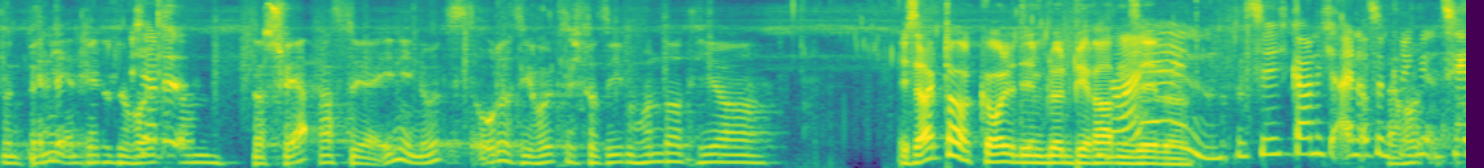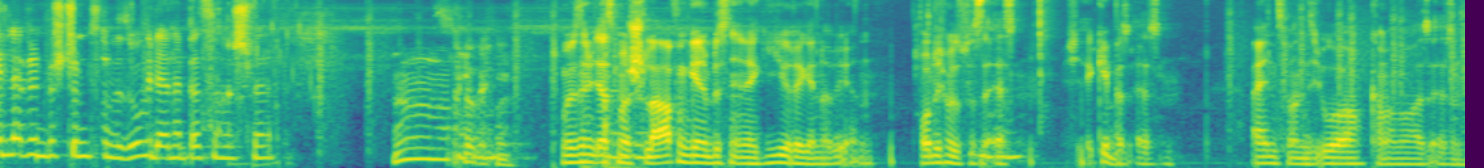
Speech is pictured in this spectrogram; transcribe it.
Und- Benny, entweder du holst hatte- dann das Schwert, was du ja eh nie nutzt, oder sie holt sich für 700 hier. Ich sag doch, hol dir den blöden Piratensäbel. Nein, das sehe ich gar nicht ein. Außerdem Ja, kriegen wir in 10 Leveln bestimmt sowieso wieder eine bessere Schwert. Hm, glaube ich nicht. Ich muss nämlich erstmal schlafen gehen und ein bisschen Energie regenerieren. Oder ich muss was essen. Ich gehe was essen. 21 Uhr kann man mal was essen.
